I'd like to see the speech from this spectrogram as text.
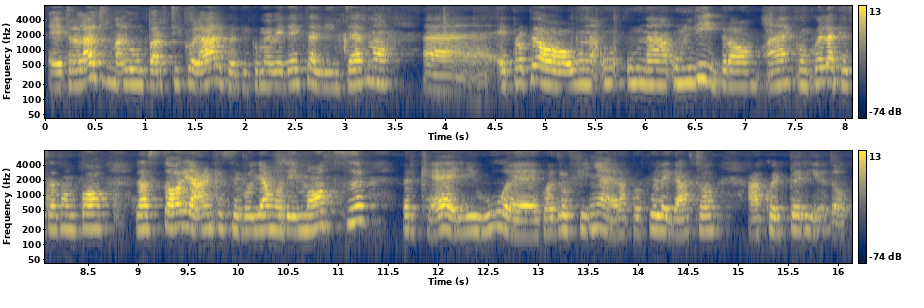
E tra l'altro un album particolare perché come vedete all'interno eh, è proprio una, una, un libro eh, con quella che è stata un po' la storia anche se vogliamo dei mods perché gli U e Quadrofigna era proprio legato a quel periodo.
